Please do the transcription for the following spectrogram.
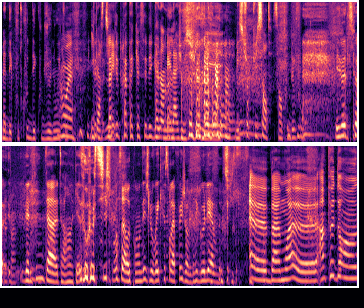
mettre des coups de coude, des coups de genoux et Ouais. tout. Hyper Là, stylé. t'es prête à casser des Ah gueules. non, mais là, je suis mais, mais surpuissante. C'est un truc de fou. Et toi, pas. Delphine, t'as as un cadeau aussi, je pense, à recommander. Je le vois écrit sur la feuille, j'ai envie de rigoler à vous. Euh, bah moi, euh, un peu dans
